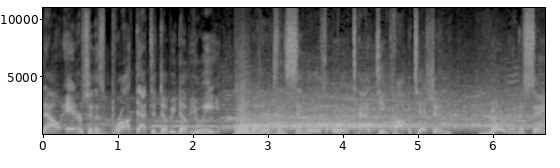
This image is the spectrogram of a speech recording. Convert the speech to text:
Now, Anderson has brought that to WWE. Whether it's in singles or tag team competition, no one is safe.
